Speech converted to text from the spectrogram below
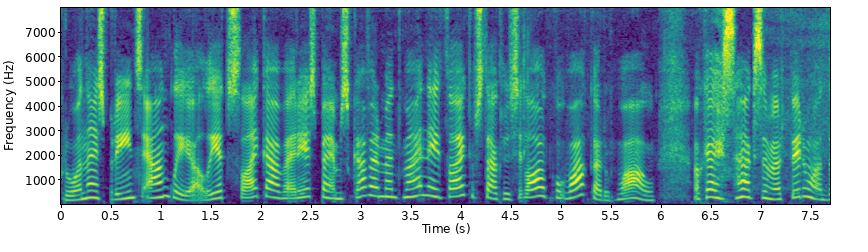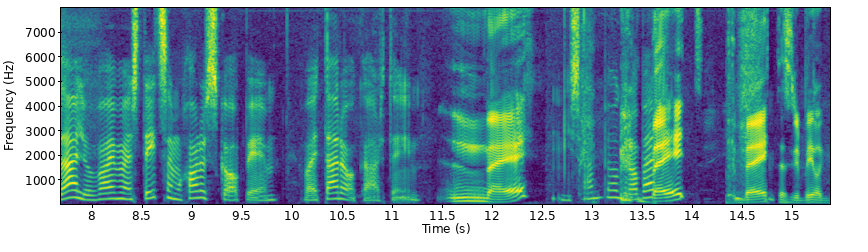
Kronēs princi Anglijā lietus laikā vai ir iespējams government mainīt laikapstākļus lauku vakaru. Wow! Ok, sāksim ar pirmo daļu. Vai mēs ticam horoskopiem vai tarokārtīm? Nē, Viņš atbild, Roberts. bet. Bet es gribu ielikt,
